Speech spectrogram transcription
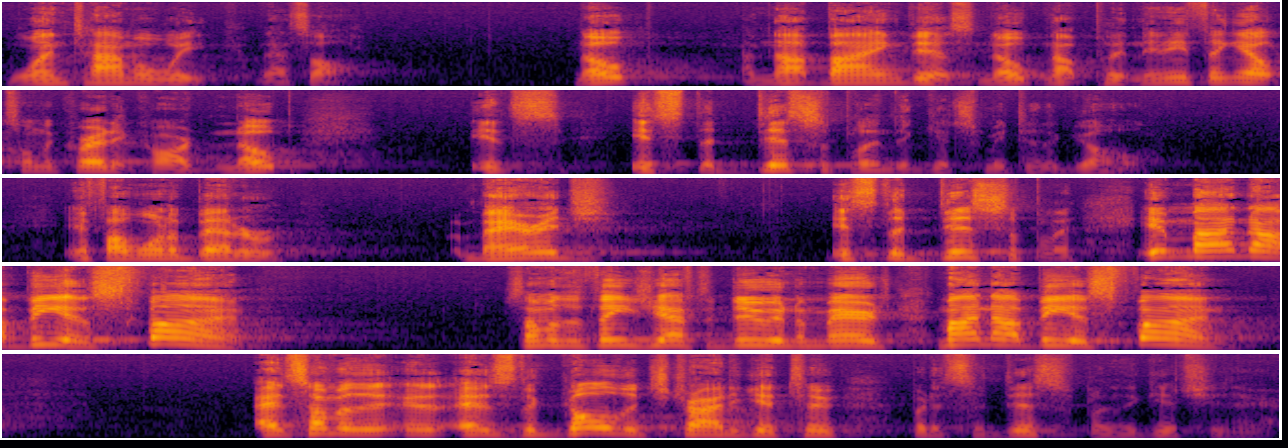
one time a week, that's all. Nope, I'm not buying this. Nope, not putting anything else on the credit card. Nope, it's, it's the discipline that gets me to the goal. If I want a better marriage, it's the discipline. It might not be as fun. Some of the things you have to do in a marriage might not be as fun, as some of the, as the goal that you're trying to get to, but it's the discipline that gets you there.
